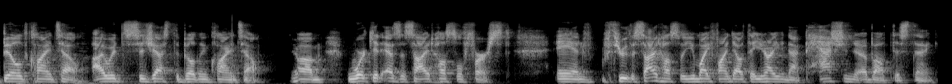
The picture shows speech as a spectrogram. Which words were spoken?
build clientele? I would suggest the building clientele. Yep. Um, work it as a side hustle first. And through the side hustle, you might find out that you're not even that passionate about this thing.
